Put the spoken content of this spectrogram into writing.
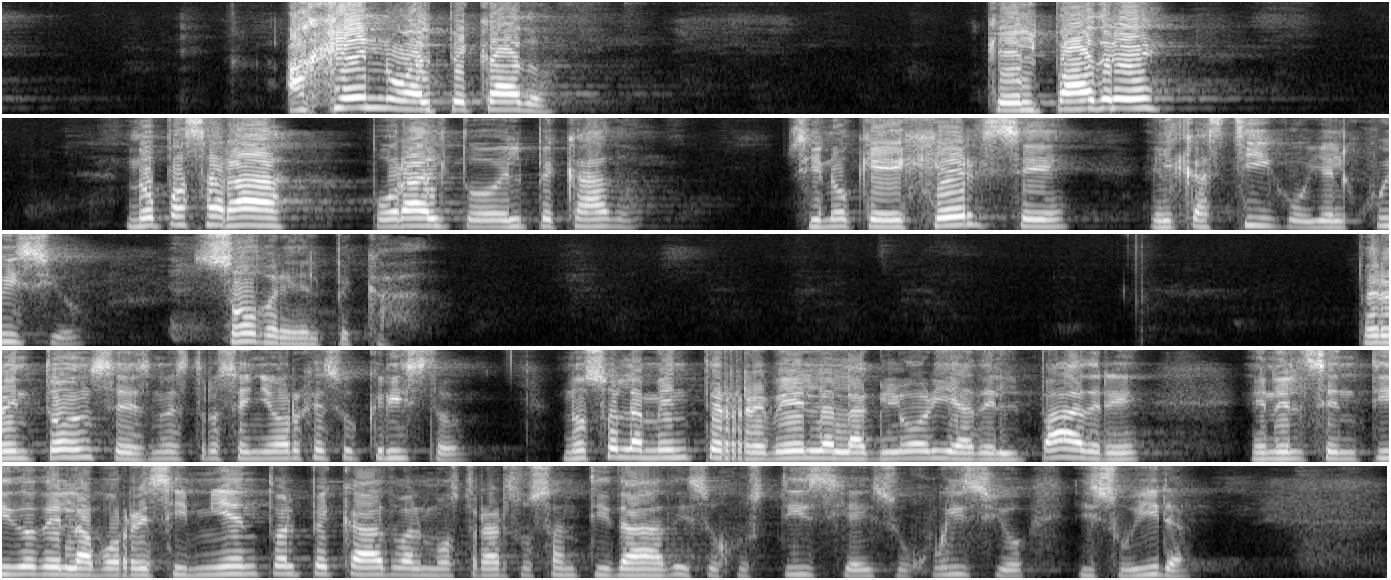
ajeno al pecado, que el Padre no pasará por alto el pecado, sino que ejerce el castigo y el juicio sobre el pecado. Pero entonces nuestro Señor Jesucristo no solamente revela la gloria del Padre en el sentido del aborrecimiento al pecado al mostrar su santidad y su justicia y su juicio y su ira,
